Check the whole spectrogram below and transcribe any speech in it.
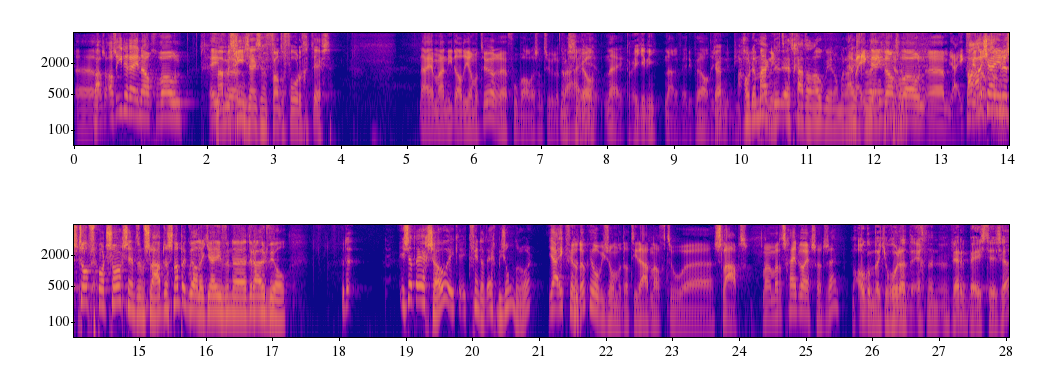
eh, als, als iedereen nou gewoon even... Maar misschien zijn ze van tevoren getest. Nou ja, maar niet al die amateurvoetballers natuurlijk. Nou, waar misschien hij- wel. Nee. Dat weet je niet. Nou, dat weet ik wel. Die, Ja. die, Goed, dan die maakt het, niet het gaat dan ook weer om Ja, maar ik denk dan gewoon... ehm, ja, ik Maar vind als dat jij in het zo slim. topsport zorgcentrum slaapt, dan snap ik wel dat je even eh, eruit wil. Is dat echt zo? Ik, ik vind dat echt bijzonder hoor. Ja, ik vind het ook heel bijzonder dat hij daar dan af en toe eh, slaapt. Maar, maar dat schijnt wel echt zo te zijn. Maar ook omdat je hoort dat het echt een, een werkbeest is, hè?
